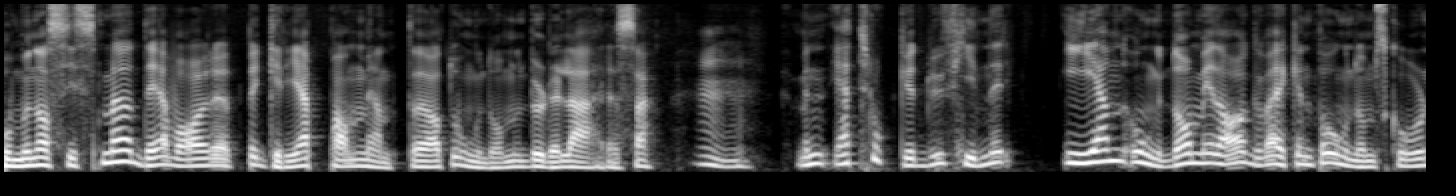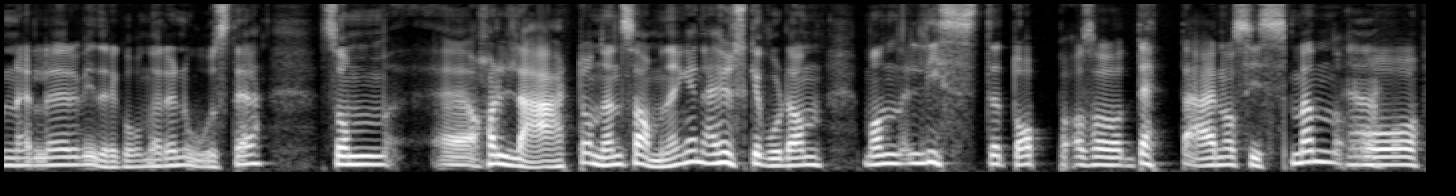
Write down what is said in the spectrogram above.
Kommunasisme, det var et begrep han mente at ungdommen burde lære seg. Mm. Men jeg tror ikke du finner én ungdom i dag, verken på ungdomsskolen eller videregående eller noe sted, som eh, har lært om den sammenhengen. Jeg husker hvordan man listet opp altså dette er nazismen, Ja. og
